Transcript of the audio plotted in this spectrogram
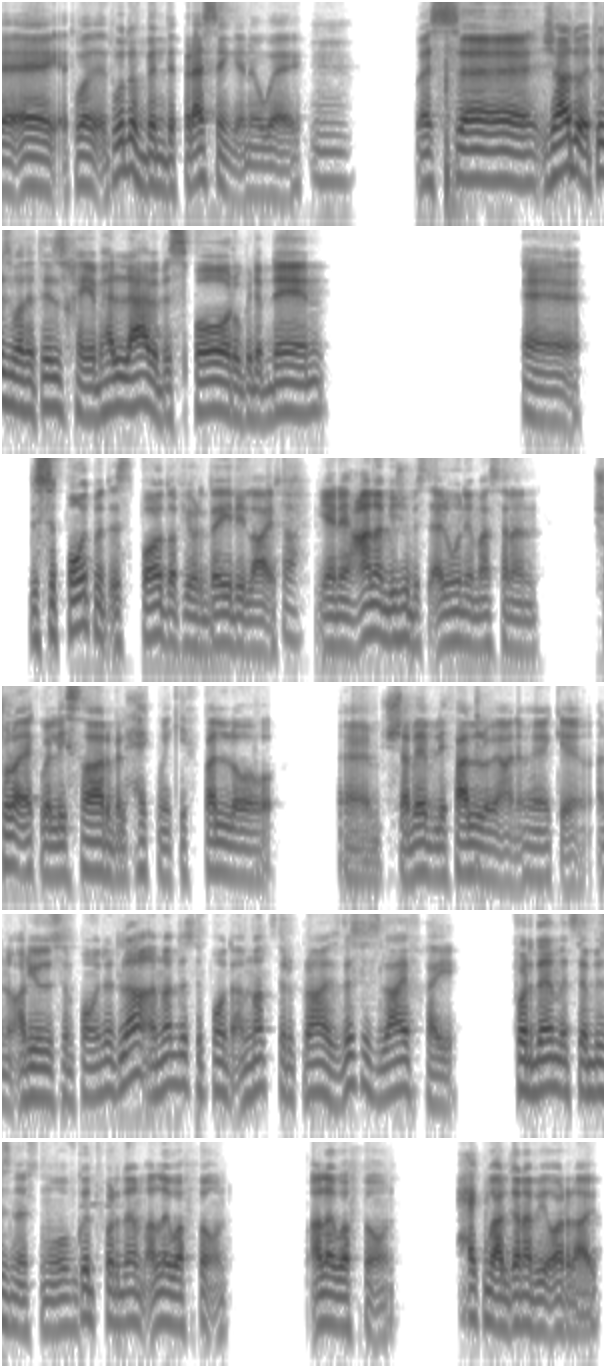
إيه it would, it would have been depressing in a way مم. بس آه، جادو it's what it's خيي بهاللعبه بال sport وبلبنان disappointment is part of your daily life صح. يعني عالم بيجوا بيسالوني مثلا شو رايك باللي صار بالحكمه كيف فلوا آه، الشباب اللي فلوا يعني وهيك انه are you disappointed لا I'm not disappointed I'm not surprised this is life خيي for them it's a business move good for them الله يوفقهم الله يوفقهم حكمة are gonna be alright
